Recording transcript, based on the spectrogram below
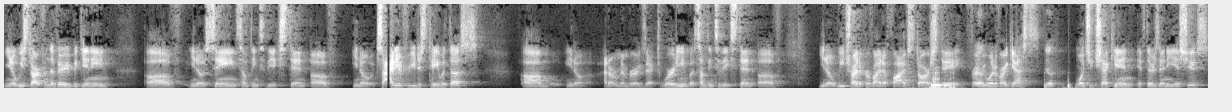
You know, we start from the very beginning of you know saying something to the extent of you know excited for you to stay with us. Um, you know, I don't remember exact wording, but something to the extent of you know we try to provide a five star stay for Yep. every one of our guests. Yep. Once you check in, if there's any issues,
